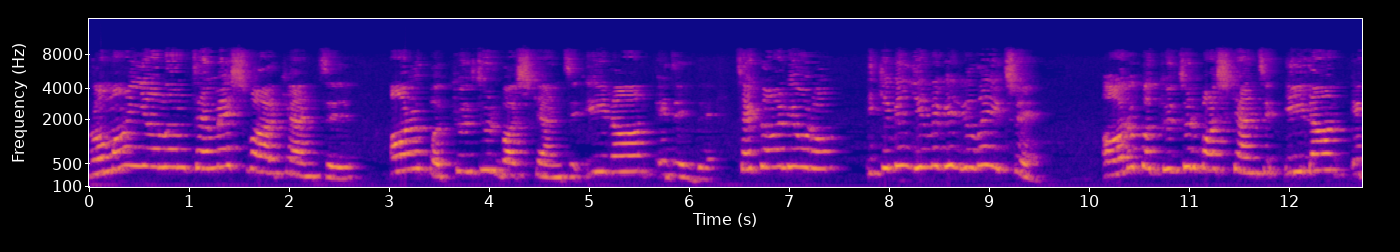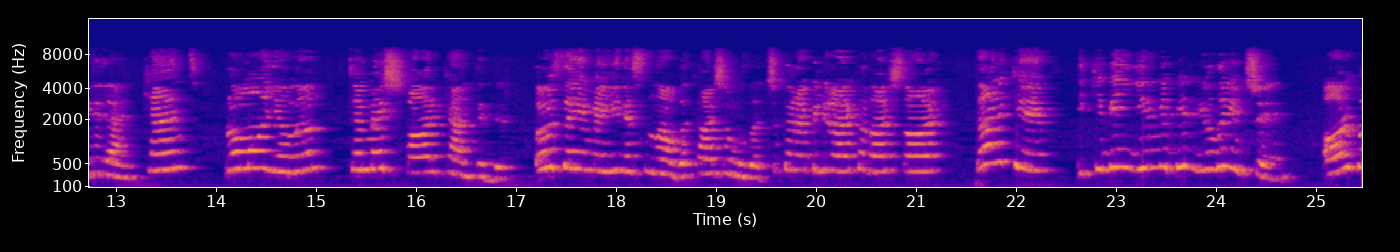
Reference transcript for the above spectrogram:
Romanya'nın Temeşvar kenti Avrupa Kültür Başkenti ilan edildi. Tekrarlıyorum. 2021 yılı için Avrupa Kültür Başkenti ilan edilen kent Romanya'nın Temeşvar kentidir. ÖSYM yine sınavda karşımıza çıkarabilir arkadaşlar. Der ki 2021 yılı için Avrupa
